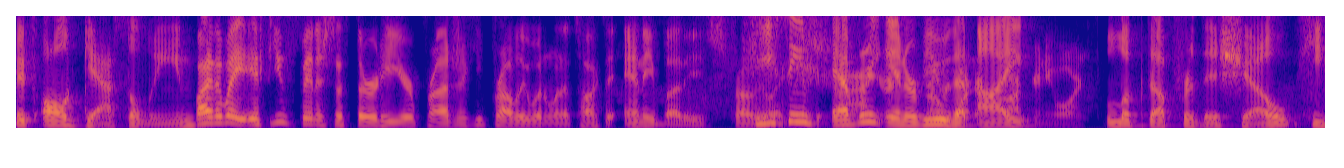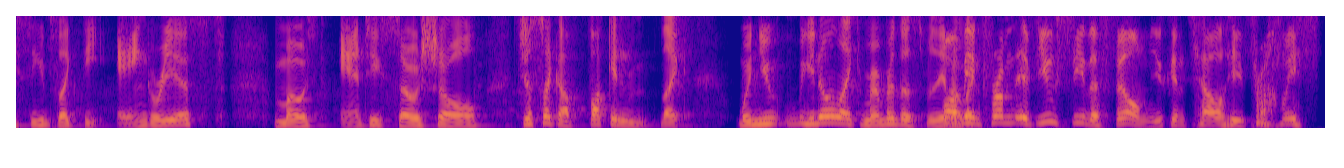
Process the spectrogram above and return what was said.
It's all gasoline. By the way, if you finish a 30 year project, you probably wouldn't want to talk to anybody. He like, seems every interview that I anymore." looked up for this show, he seems like the angriest, most antisocial, just like a fucking like when you you know like remember this you Well, know I mean, like from if you see the film, you can tell he probably s-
